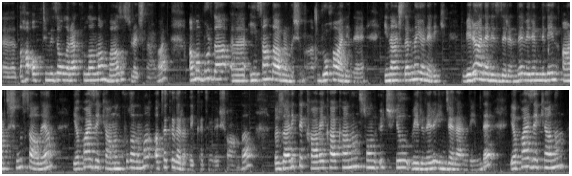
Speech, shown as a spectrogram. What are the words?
E, daha optimize olarak kullanılan bazı süreçler var. Ama burada e, insan davranışına, ruh haline, inançlarına yönelik veri analizlerinde verimliliğin artışını sağlayan yapay zekanın kullanımı Atakırların dikkatinde şu anda. Özellikle KVKK'nın son 3 yıl verileri incelendiğinde yapay zekanın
